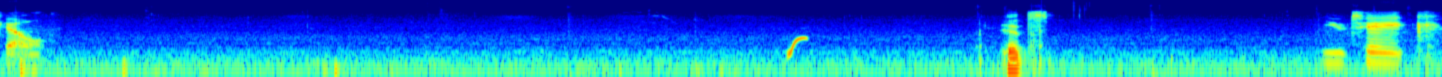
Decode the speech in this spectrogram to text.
Gil. Hits. You take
